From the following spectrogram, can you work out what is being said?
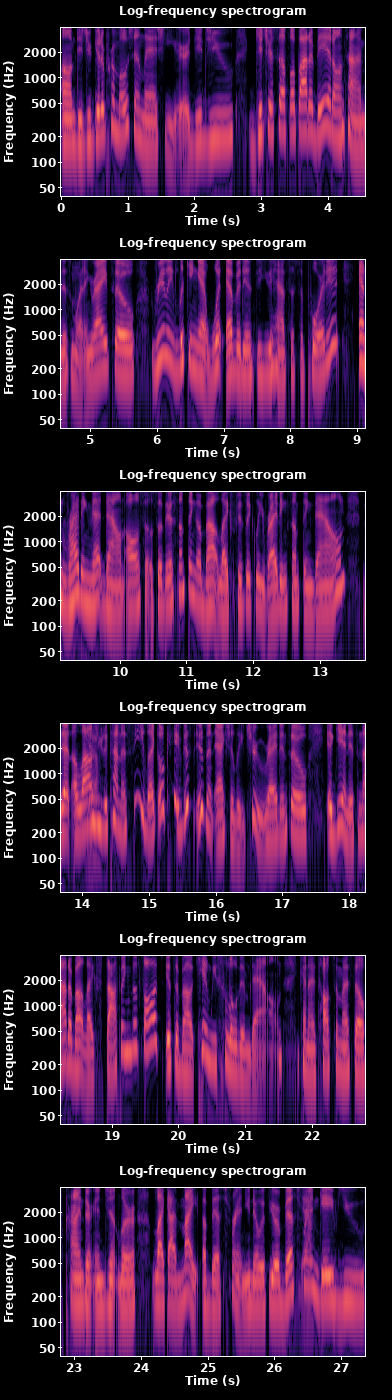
um, did you get a promotion last year? Did you get yourself up out of bed on time this morning, right? So really looking at what evidence do you have to support it and writing that down all also. So there's something about like physically writing something down that allows yeah. you to kind of see like, okay, this isn't actually true, right? And so again, it's not about like stopping the thoughts. It's about can we slow them down? Can I talk to myself kinder and gentler like I might a best friend? You know, if your best friend yeah. gave you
